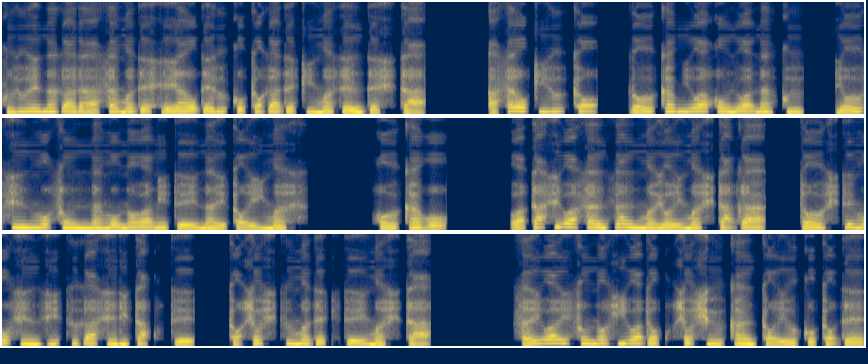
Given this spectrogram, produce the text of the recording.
震えながら朝まで部屋を出ることができませんでした。朝起きると、廊下には本はなく、両親もそんなものは見ていないと言います。放課後。私は散々迷いましたが、どうしても真実が知りたくて、図書室まで来ていました。幸いその日は読書週間ということで、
